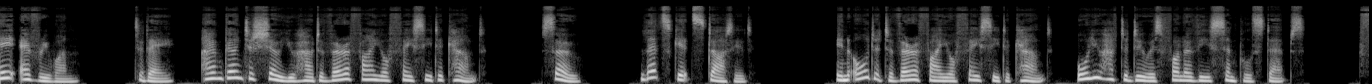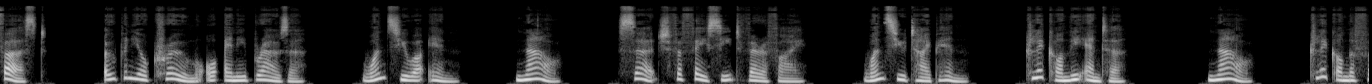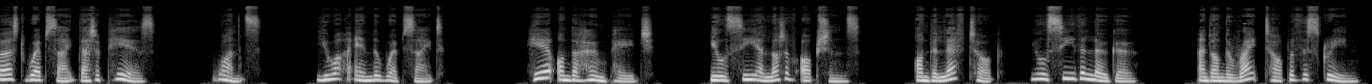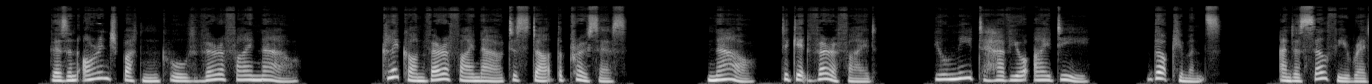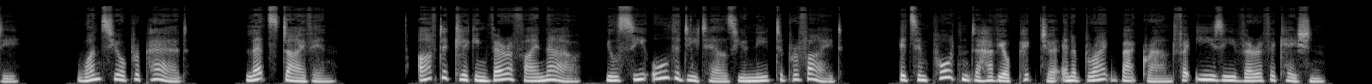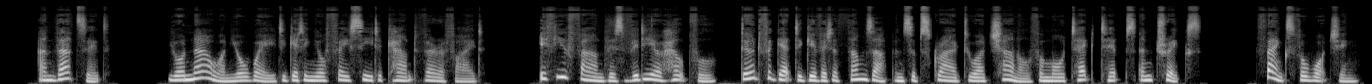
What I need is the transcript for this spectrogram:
Hey everyone! Today, I am going to show you how to verify your Faceit account. So, let's get started. In order to verify your Faceit account, all you have to do is follow these simple steps. First, open your Chrome or any browser. Once you are in, now, search for Faceit Verify. Once you type in, click on the Enter. Now, click on the first website that appears. Once you are in the website, here on the home page, you'll see a lot of options. On the left top, you'll see the logo. And on the right top of the screen, there's an orange button called Verify Now. Click on Verify Now to start the process. Now, to get verified, you'll need to have your ID, documents, and a selfie ready. Once you're prepared, let's dive in. After clicking Verify Now, you'll see all the details you need to provide. It's important to have your picture in a bright background for easy verification. And that's it. You're now on your way to getting your Faceit account verified. If you found this video helpful, don't forget to give it a thumbs up and subscribe to our channel for more tech tips and tricks. Thanks for watching.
